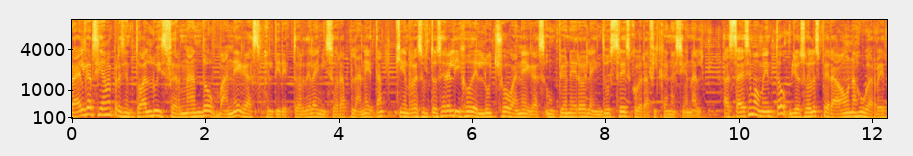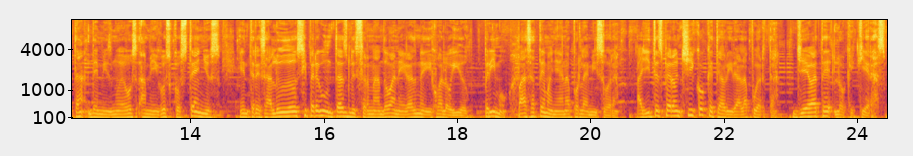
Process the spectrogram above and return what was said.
Israel García me presentó a Luis Fernando Vanegas, el director de la emisora Planeta, quien resultó ser el hijo de Lucho Vanegas, un pionero de la industria discográfica nacional. Hasta ese momento yo solo esperaba una jugarreta de mis nuevos amigos costeños. Entre saludos y preguntas, Luis Fernando Vanegas me dijo al oído, primo, pásate mañana por la emisora. Allí te espera un chico que te abrirá la puerta. Llévate lo que quieras.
